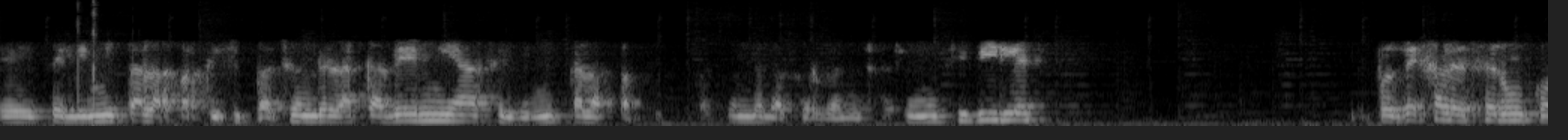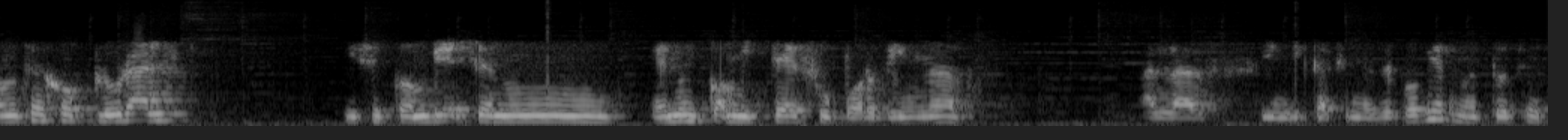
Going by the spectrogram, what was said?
eh, se limita la participación de la academia, se limita la participación de las organizaciones civiles, pues deja de ser un consejo plural y se convierte en un, en un comité subordinado a las indicaciones del gobierno. Entonces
